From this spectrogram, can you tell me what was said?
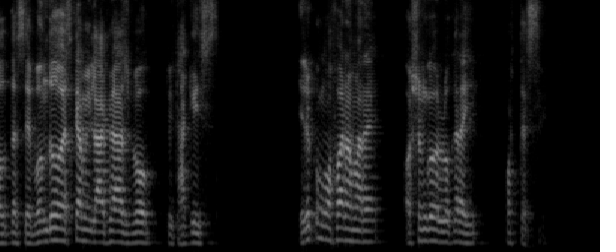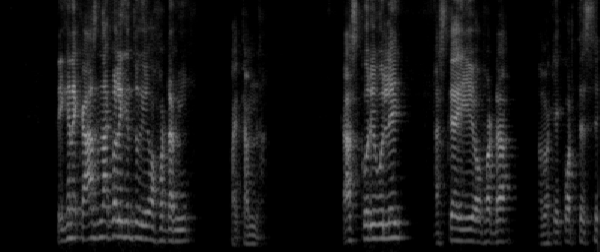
বলতেছে, বন্ধু, আজকে আমি লাইফে আসব, তুই থাকিস? এরকম অফার আমারে অসংখ্য লোকেরাই করতেছে। এখানে কাজ না করলে কিন্তু এই অফারটা আমি পাইতাম না। কাজ করি বলেই আজকে এই অফারটা আমাকে করতেছে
